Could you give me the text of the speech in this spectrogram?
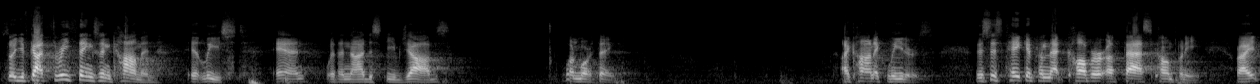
So you've got three things in common, at least. And with a nod to Steve Jobs, one more thing iconic leaders. This is taken from that cover of Fast Company, right?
